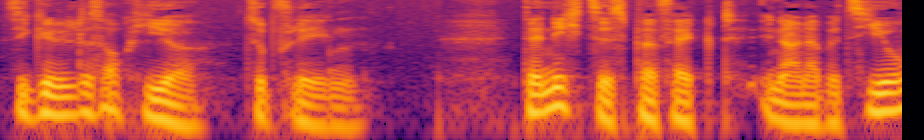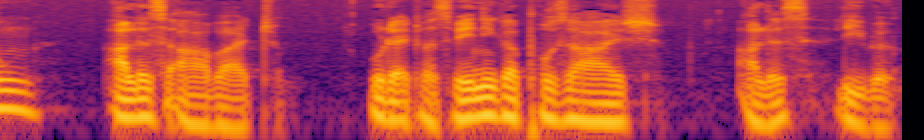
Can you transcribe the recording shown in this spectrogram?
sie gilt es auch hier zu pflegen. Denn nichts ist perfekt in einer Beziehung, alles Arbeit. Oder etwas weniger prosaisch, alles Liebe.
